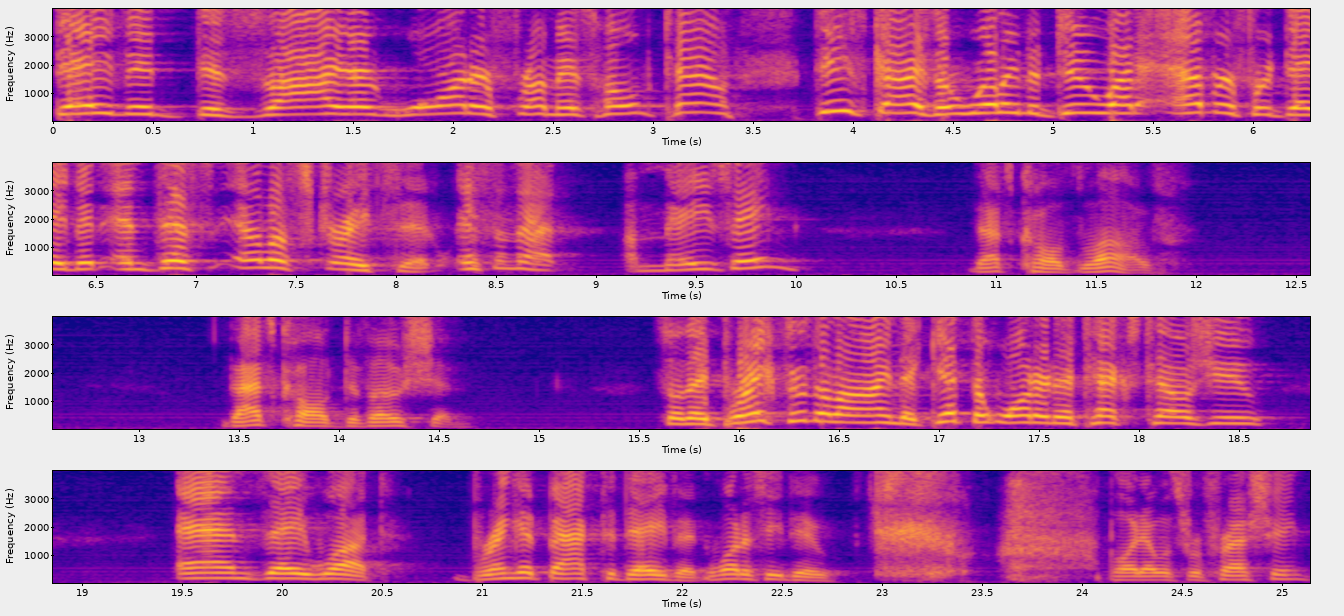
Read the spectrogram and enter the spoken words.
David desired water from his hometown. These guys are willing to do whatever for David, and this illustrates it. Isn't that amazing? That's called love. That's called devotion. So they break through the line, they get the water the text tells you, and they what? Bring it back to David. And what does he do? Boy, that was refreshing.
